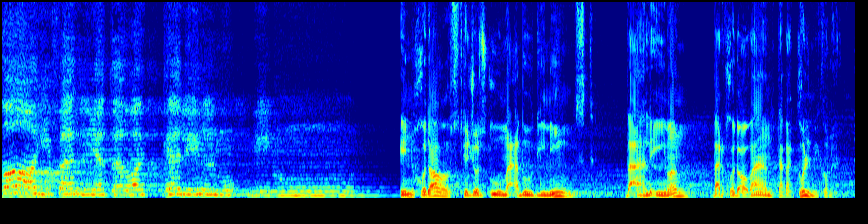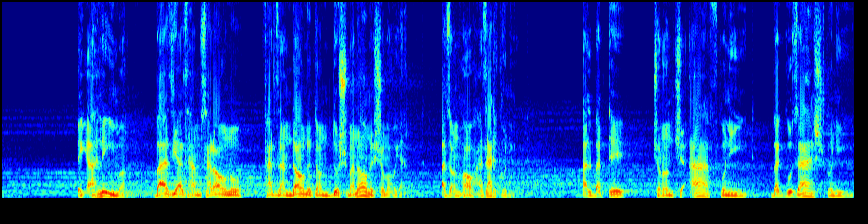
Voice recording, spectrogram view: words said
الله فليتوكل المؤمنون. این خداست که جز او معبودی نیست و اهل ایمان بر خداوند توکل می کنند ای اهل ایمان بعضی از همسران و فرزندانتان دشمنان شمایند از آنها حذر کنید. البته چنانچه عفو کنید و گذشت کنید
